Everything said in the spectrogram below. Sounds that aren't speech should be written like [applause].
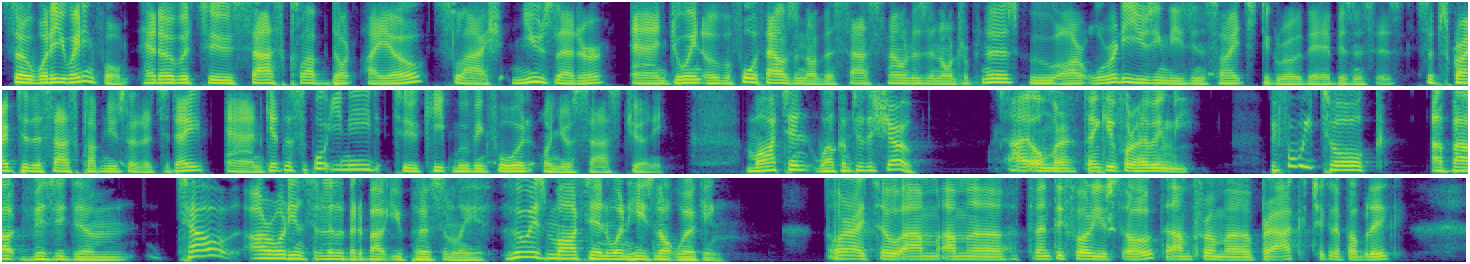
So, what are you waiting for? Head over to saasclub.io slash newsletter and join over 4,000 other SaaS founders and entrepreneurs who are already using these insights to grow their businesses. Subscribe to the SaaS Club newsletter today and get the support you need to keep moving forward on your SaaS journey. Martin, welcome to the show. Hi, Omer. Thank you for having me. Before we talk about Visidom, tell our audience a little bit about you personally. Who is Martin when he's not working? All right, so I'm I'm uh, 24 years old. I'm from uh, Prague, Czech Republic.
